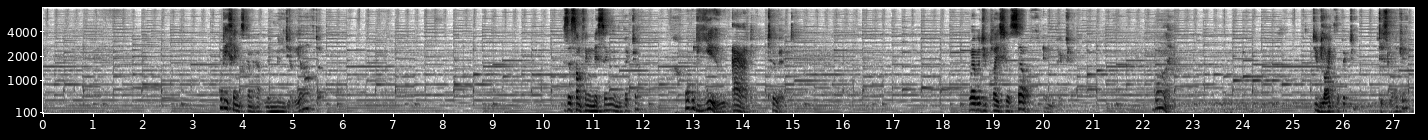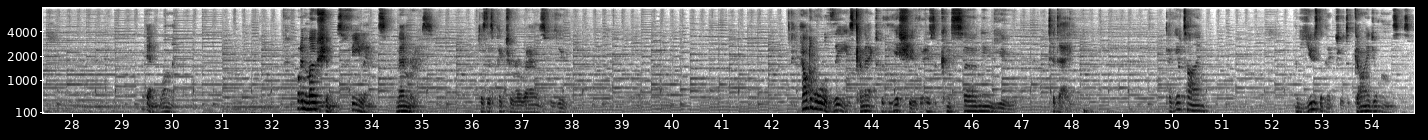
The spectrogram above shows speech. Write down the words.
What do you think is going to happen immediately after? Is there something missing in the picture? What would you add to it? Where would you place yourself in the picture? Why? Do you like the picture? Dislike it? Again, why? What emotions, feelings, memories does this picture arouse for you? How do all of these connect with the issue that is concerning you today? Take your time and use the picture to guide your answers.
